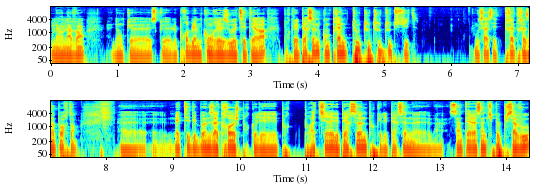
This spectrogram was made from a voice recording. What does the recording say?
on met en avant euh, le problème qu'on résout, etc. pour que les personnes comprennent tout tout tout tout de suite. Donc ça, c'est très très important. Euh, mettez des bonnes accroches pour que les attirer les personnes, pour que les personnes euh, ben, s'intéressent un petit peu plus à vous.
